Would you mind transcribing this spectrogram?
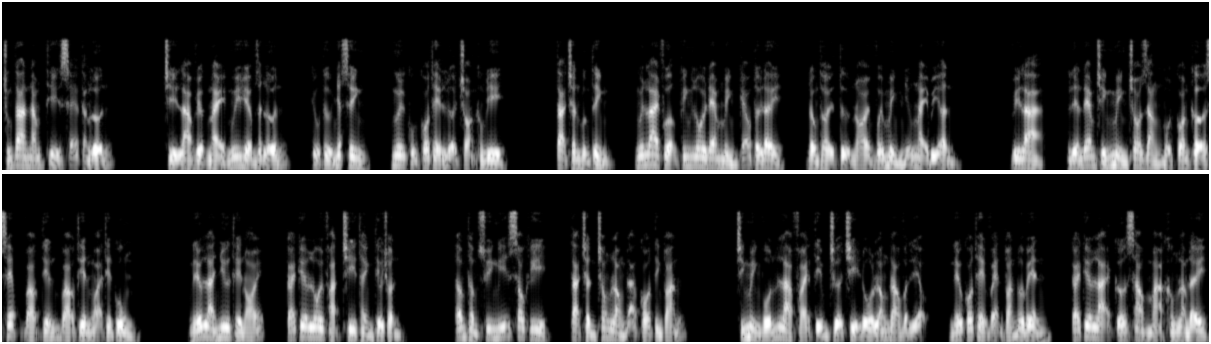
chúng ta nắm thì sẽ càng lớn. Chỉ là việc này nguy hiểm rất lớn, cựu tử nhất sinh, ngươi cũng có thể lựa chọn không đi. Tạ trần bừng tỉnh, nguyên lai phượng kinh lôi đem mình kéo tới đây, đồng thời tự nói với mình những này bí ẩn. Vì là, liền đem chính mình cho rằng một con cờ xếp vào tiến vào thiên ngoại thiên cung nếu là như thế nói, cái kia lôi phạt chi thành tiêu chuẩn. Âm thầm suy nghĩ sau khi, tạ trần trong lòng đã có tính toán. Chính mình vốn là phải tìm chữa trị đồ long đao vật liệu, nếu có thể vẹn toàn đôi bên, cái kia lại cớ sao mà không làm đây?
